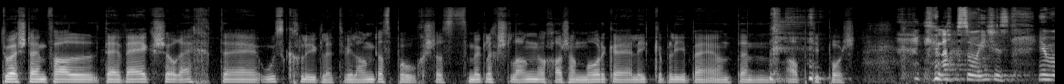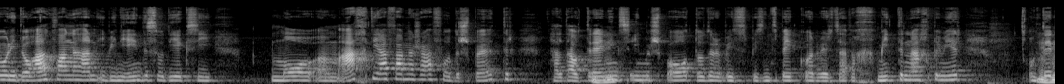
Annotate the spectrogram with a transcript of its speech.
du hast in dem Fall den Weg schon recht äh, ausgeklügelt, wie lange das brauchst, dass du möglichst lange noch kannst am Morgen liegen bleiben und dann ab die Post. genau so ist es. Ja, als ich hier angefangen habe, ich bin eher so die gewesen, mal um 8 Uhr anfangen zu arbeiten oder später. Halt auch Trainings mhm. immer spät oder bis, bis ins Bett gehen, wird es einfach Mitternacht bei mir. Und mhm. dann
